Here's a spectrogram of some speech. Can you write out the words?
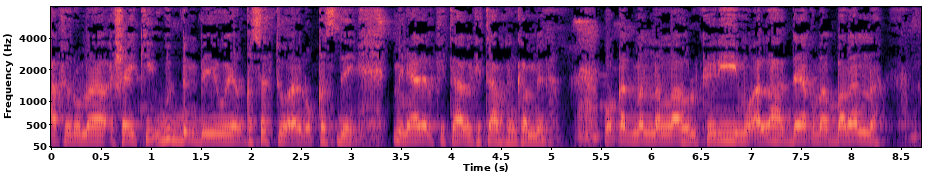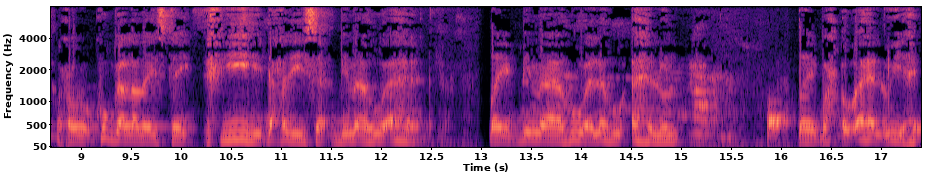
aakhiru maa shay kii ugu dambeeyey weyan qasadtuhu aan u qasday min hada alkitaabi kitaabkan ka mid ah waqad mana allaahu alkariimu allaha deeqda badanna wuxuu ku galladaystay fiihi dhexdiisa bimaa huwa lahu ahlun ayb wax uu ahal u yahay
